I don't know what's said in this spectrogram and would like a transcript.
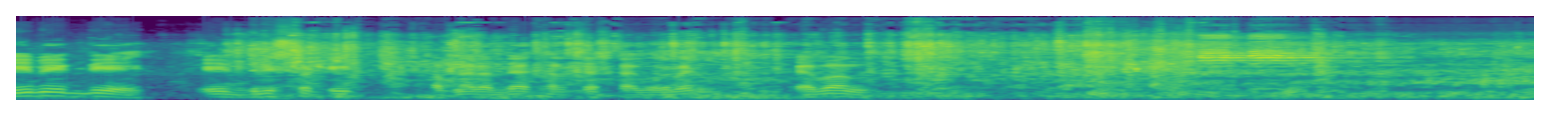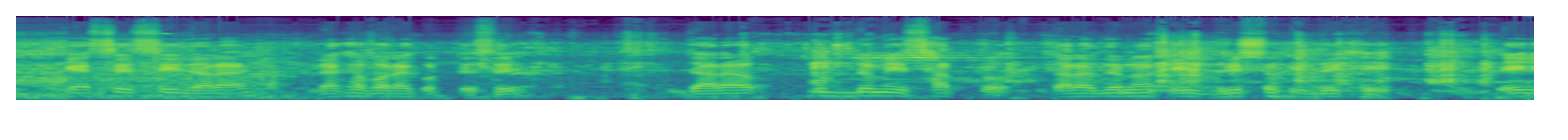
বিবেক দিয়ে এই দৃশ্যটি আপনারা দেখার চেষ্টা করবেন এবং এসএসসি যারা লেখাপড়া করতেছে, যারা উদ্যমী ছাত্র, তারা যেন এই দৃশ্যটি দেখে এই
